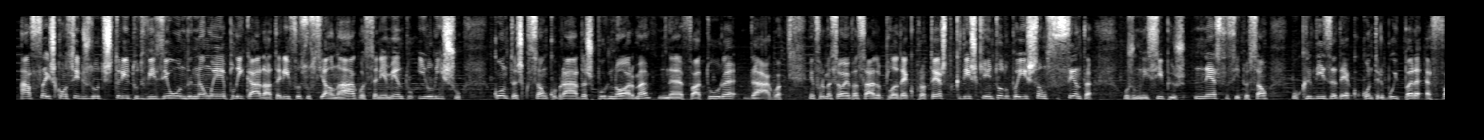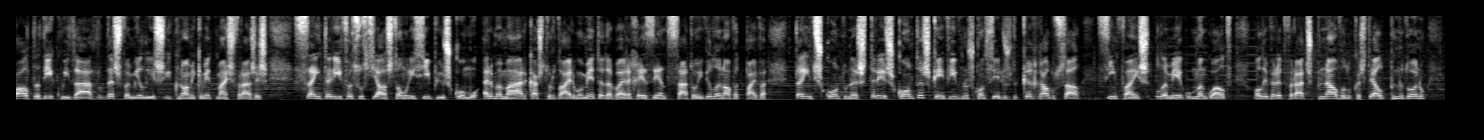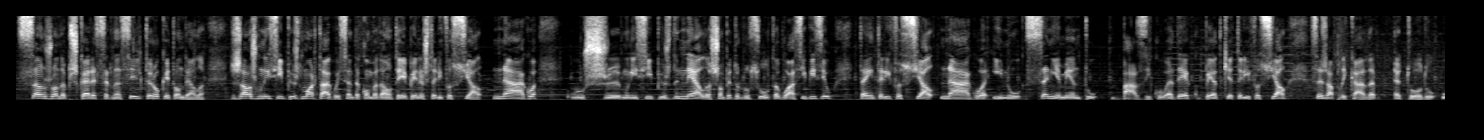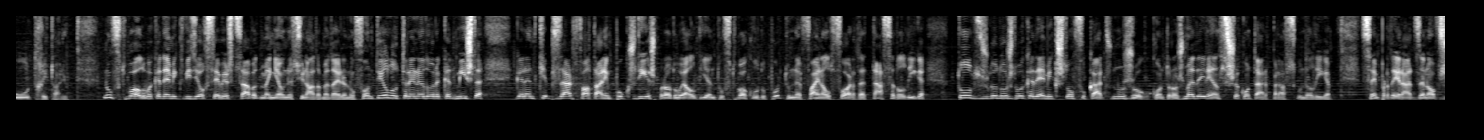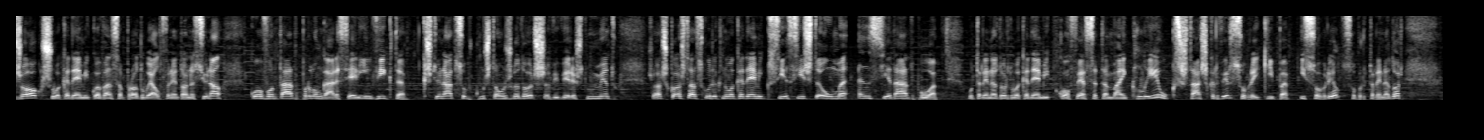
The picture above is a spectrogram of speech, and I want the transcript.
Há seis conselhos do distrito de Viseu onde não é aplicada a tarifa social na água, saneamento e lixo. Contas que são cobradas por norma na fatura da água. A informação é avançada pela DECO Proteste, que diz que em todo o país são 60 os municípios nesta situação, o que diz a DECO contribui para a falta de equidade das famílias economicamente mais frágeis. Sem tarifa social estão municípios como Armamar, Castro Daire, Momenta da Beira, Rezende, Sátão e Vila Nova de Paiva. Tem desconto nas três contas quem vive nos conselhos de Carregal do Sal, Sinfães, Lamego, Mangualde, Oliveira de Frades, Penalva do Castelo, Penedono, São João da Pesqueira, Sernancelho, Tarouca e Tondela. Já os municípios de Mortágua e Santa Combadão têm apenas tarifa social na água. Os eh, municípios de Nelas, São Pedro do Sul, Taboaço e Viseu têm tarifa social na água e no saneamento básico. A DECO pede que a tarifa social seja aplicada a todo o território. No futebol, o Académico de Viseu recebe este sábado de manhã o Nacional da Madeira no Fontelo. O treinador academista garante que, apesar de faltarem poucos dias para o duelo diante do Futebol Clube do Porto, na Final Four da Taça da Liga, todos os jogadores do Académico estão focados no jogo contra os madeirenses a contar para a Segunda Liga. Sem perder há 19 jogos, o Académico avança para o duelo frente ao Nacional com a vontade de prolongar a série invicta. Questionado sobre como estão os jogadores a viver este momento, Jorge Costa assegura que no Académico se assiste a uma ansiedade boa. O treinador do Académico confessa também que lê o que se está a escrever sobre a equipa e sobre ele, sobre o treinador,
